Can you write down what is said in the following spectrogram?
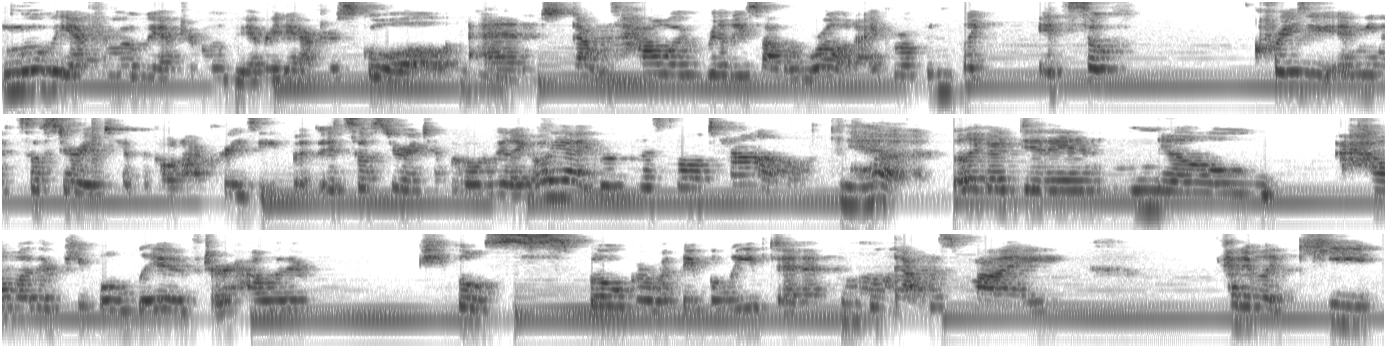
movie after movie after movie every day after school, Mhm. and that was how I really saw the world. I grew up in like it's so crazy. I mean, it's so stereotypical, not crazy, but it's so stereotypical to be like, oh yeah, I grew up in a small town. Yeah. Like I didn't know how other people lived or how other people spoke or what they believed in, and Mhm. that was my kind of like key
